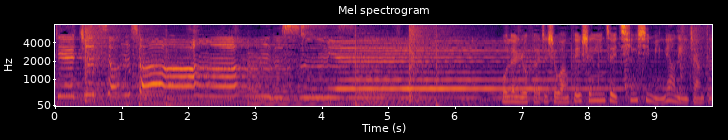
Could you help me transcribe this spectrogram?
叠着层层无论如何，这是王菲声音最清晰明亮的一张碟。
